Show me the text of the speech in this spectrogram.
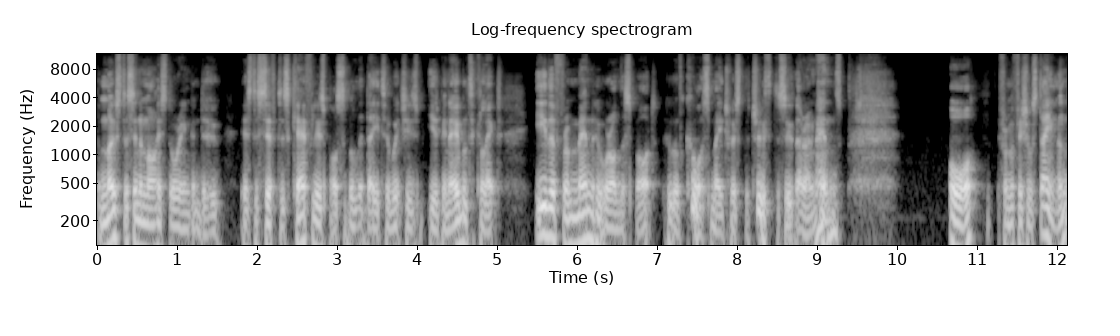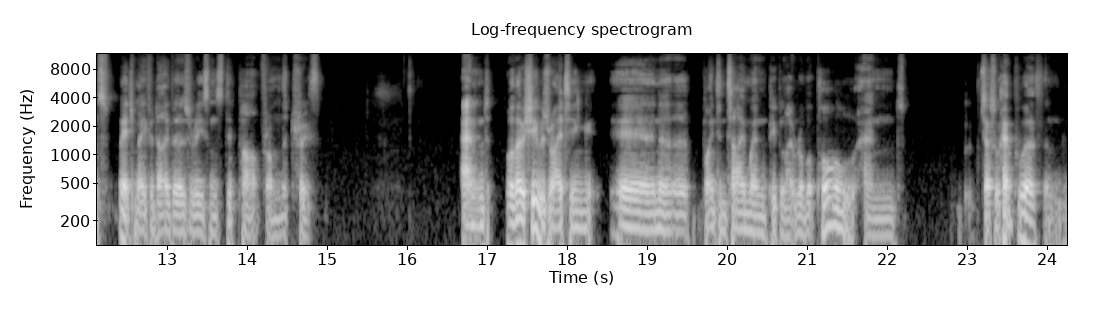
The most a cinema historian can do is to sift as carefully as possible the data which he has been able to collect, either from men who were on the spot, who of course may twist the truth to suit their own ends, or from official statements, which may for diverse reasons depart from the truth. And although she was writing in a point in time when people like Robert Paul and Cecil Hepworth and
